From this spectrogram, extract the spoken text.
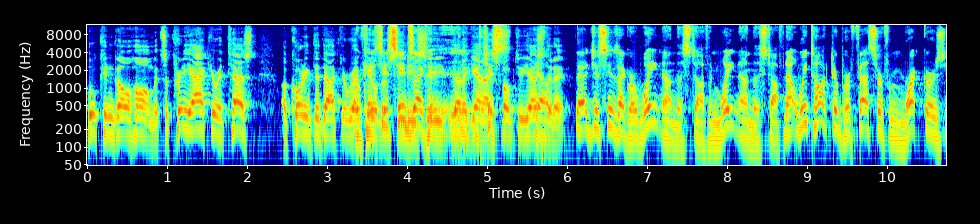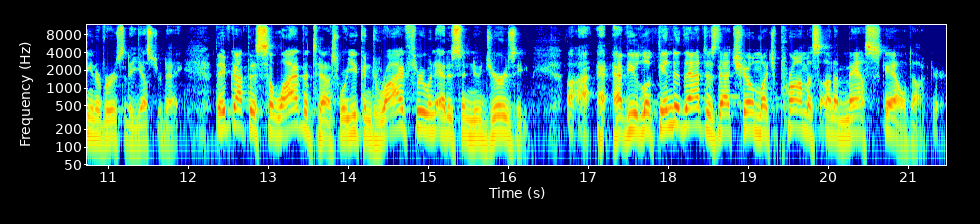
who can go home. It's a pretty accurate test. According to Dr. Redfield okay, so of CDC, like, that again just, I spoke to yesterday. Yeah, it just seems like we're waiting on this stuff and waiting on this stuff. Now, we talked to a professor from Rutgers University yesterday. They've got this saliva test where you can drive through in Edison, New Jersey. Uh, have you looked into that? Does that show much promise on a mass scale, doctor?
